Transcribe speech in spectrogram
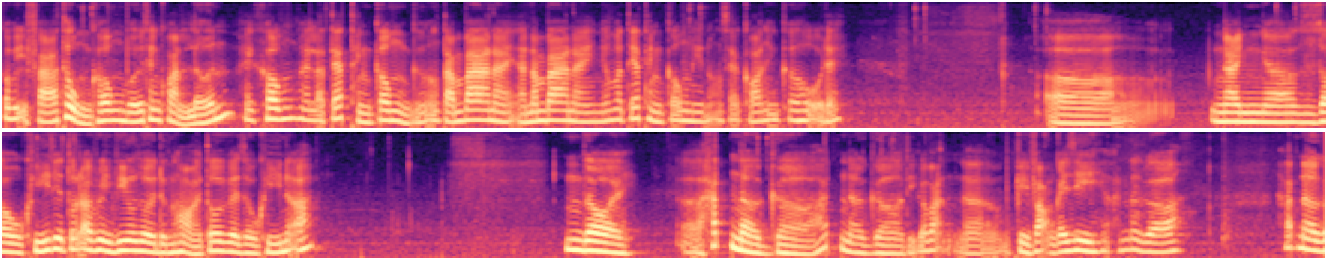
có bị phá thủng không với thanh khoản lớn hay không? Hay là test thành công cái ngưỡng 83 này à 53 này? Nếu mà test thành công thì nó sẽ có những cơ hội đấy. Uh, ngành uh, dầu khí thì tôi đã review rồi đừng hỏi tôi về dầu khí nữa. Ừ, rồi ờ, uh, HNG HNG thì các bạn uh, kỳ vọng cái gì? HNG HNG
